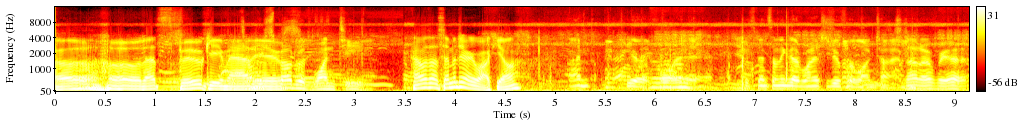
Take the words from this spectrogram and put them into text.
Oh, that's spooky, Matthew. It's spelled with one T. How was that cemetery walk, y'all? I'm here for it. It's been something that I've wanted to do for a long time. It's Not over yet.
